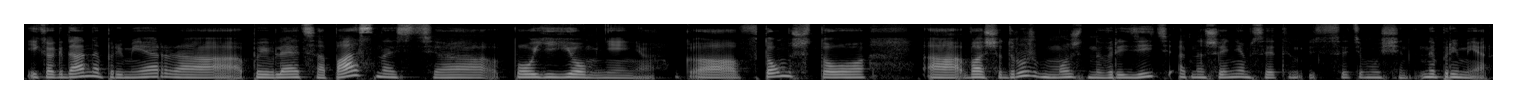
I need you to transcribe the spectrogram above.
и когда, например, а, появляется опасность, а, по ее мнению, а, в том, что ваша дружба может навредить отношениям с этим, с этим мужчиной. Например,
